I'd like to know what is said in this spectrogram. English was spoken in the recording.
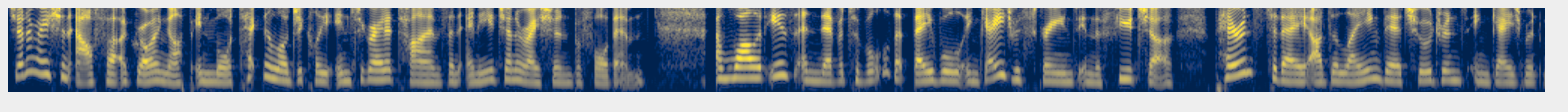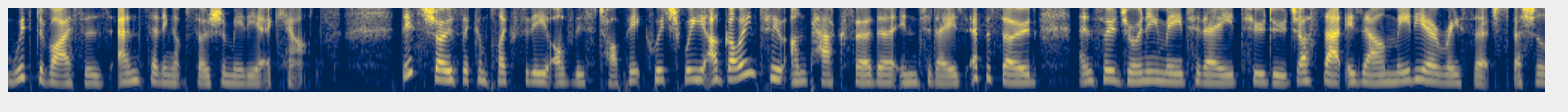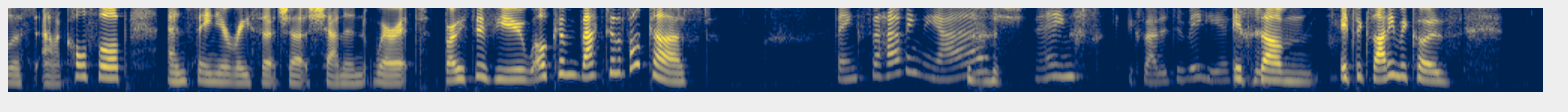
Generation Alpha are growing up in more technologically integrated times than any generation before them. And while it is inevitable that they will engage with screens in the future, parents today are delaying their children's engagement with devices and setting up social media accounts. This shows the complexity of this topic, which we are going to unpack further in today's episode. And so, joining me today to do just that is our media research specialist, Anna Colthorpe, and senior researcher, Shannon Wherrett. Both of you welcome back to the podcast. Thanks for having me, Ash. Thanks. Excited to be here. It's um it's exciting because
